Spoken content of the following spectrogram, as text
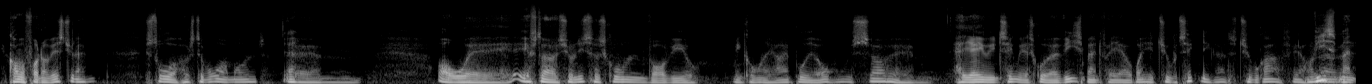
Jeg kommer fra Nordvestjylland, Struer Holstebro-området. Ja. Øhm, og øh, efter Journalisthøjskolen, hvor vi jo, min kone og jeg, boede i Aarhus, så øh, havde jeg jo en ting med, at jeg skulle være vismand, for jeg er jo rigtig typotekniker, altså typograf. Jeg vismand?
